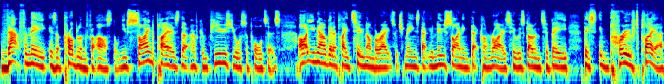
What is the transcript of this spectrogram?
That for me is a problem for Arsenal. You've signed players that have confused your supporters. Are you now going to play two number eights, which means that your new signing Declan Rice, who is going to be this improved player,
